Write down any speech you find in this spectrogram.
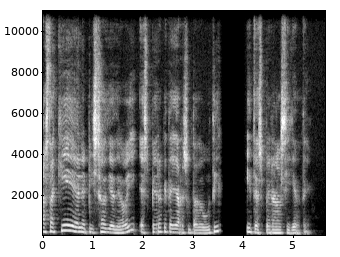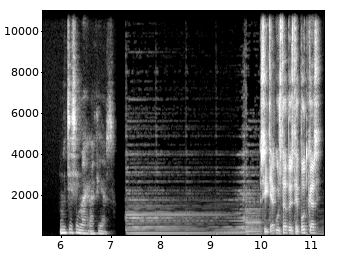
Hasta aquí el episodio de hoy. Espero que te haya resultado útil y te espero en el siguiente. Muchísimas gracias. Si te ha gustado este podcast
